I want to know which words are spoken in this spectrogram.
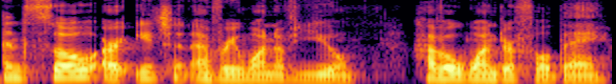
And so are each and every one of you. Have a wonderful day.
